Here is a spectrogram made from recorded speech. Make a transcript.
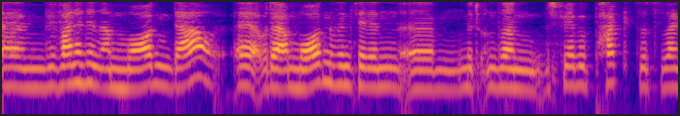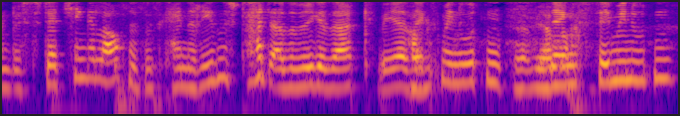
ähm, wir waren ja dann am Morgen da, äh, oder am Morgen sind wir dann ähm, mit unseren schwer bepackt sozusagen durchs Städtchen gelaufen. Es ist keine Riesenstadt, also wie gesagt, quer Hab, sechs Minuten, ja, längs noch, zehn Minuten.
